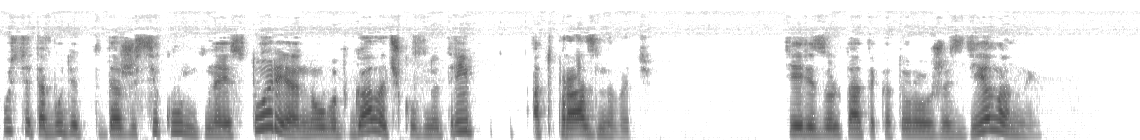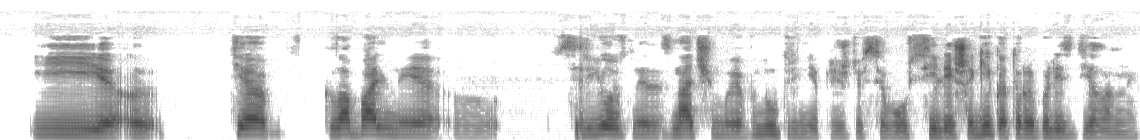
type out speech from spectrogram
пусть это будет даже секундная история, но вот галочку внутри отпраздновать те результаты, которые уже сделаны, и э, те глобальные, э, серьезные, значимые внутренние, прежде всего, усилия и шаги, которые были сделаны.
